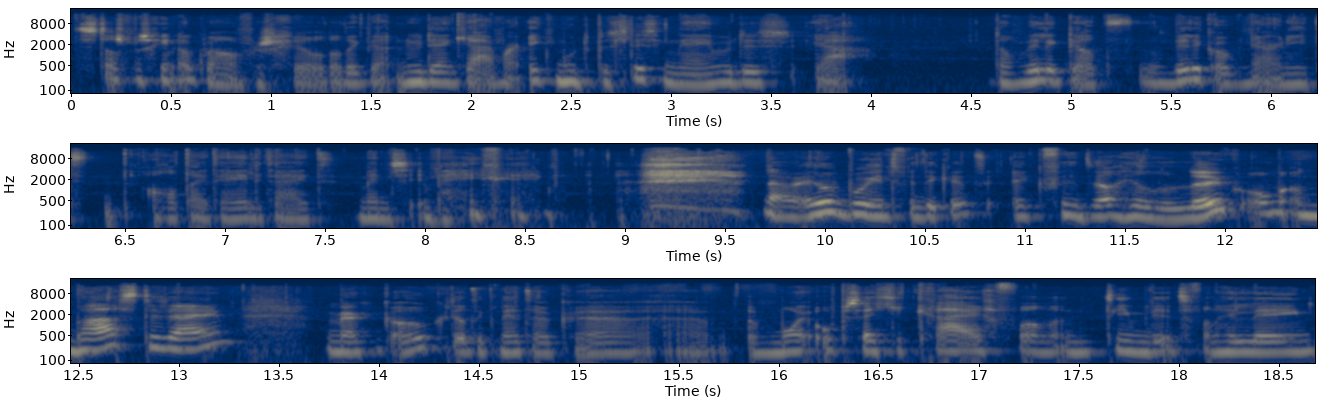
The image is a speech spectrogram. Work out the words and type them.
Dus dat is misschien ook wel een verschil. Dat ik nu denk, ja, maar ik moet beslissing nemen. Dus ja, dan wil ik dat. Dan wil ik ook daar niet altijd de hele tijd mensen in meenemen. nou, heel boeiend vind ik het. Ik vind het wel heel leuk om een baas te zijn. Merk ik ook dat ik net ook uh, een mooi opzetje krijg van een teamlid van Helene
